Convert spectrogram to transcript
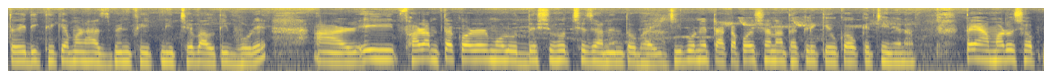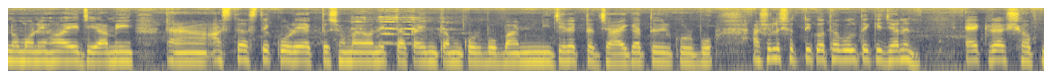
তো এদিক থেকে আমার হাজব্যান্ড ফিট নিচ্ছে, বালতি ভরে। আর এই ফার্মটা করার মূল উদ্দেশ্য হচ্ছে জানেন তো ভাই, জীবনে টাকা পয়সা না থাকলে কেউ কাউকে চিনে না। তাই আমারও স্বপ্ন মনে হয় যে আমি আস্তে আস্তে করে একটা সময় অনেক টাকা ইনকাম করব বা নিজের একটা জায়গা তৈরি করব। আসলে সত্যি কথা বলতে কি জানেন একরাশ স্বপ্ন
